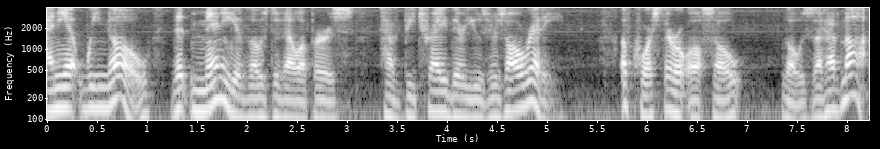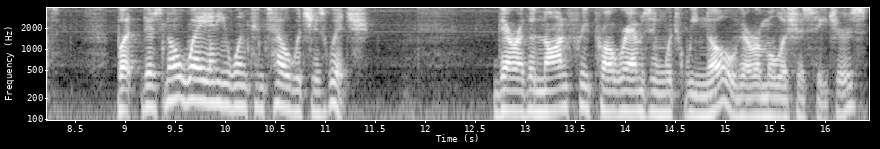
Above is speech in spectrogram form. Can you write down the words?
and yet we know that many of those developers have betrayed their users already. Of course, there are also those that have not. But there's no way anyone can tell which is which. There are the non-free programs in which we know there are malicious features,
